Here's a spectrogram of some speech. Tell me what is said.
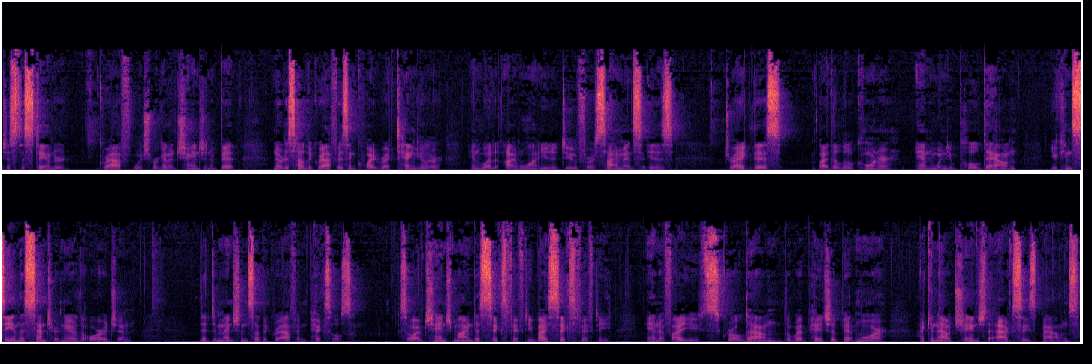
just a standard graph, which we're going to change in a bit. Notice how the graph isn't quite rectangular, and what I want you to do for assignments is drag this by the little corner, and when you pull down, you can see in the center near the origin the dimensions of the graph in pixels. So I've changed mine to 650 by 650, and if I scroll down the web page a bit more, I can now change the axes bounds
